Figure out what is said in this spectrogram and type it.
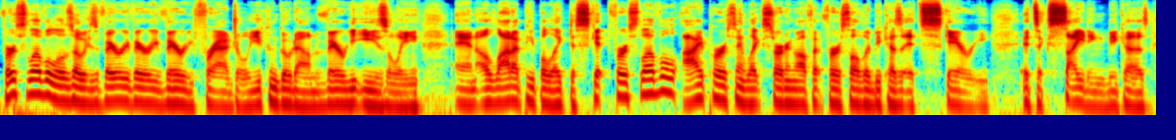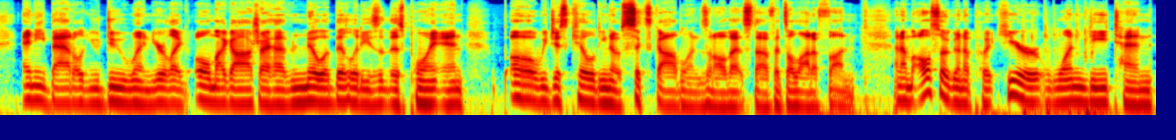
First level is always very, very, very fragile. You can go down very easily. And a lot of people like to skip first level. I personally like starting off at first level because it's scary. It's exciting because any battle you do win, you're like, oh my gosh, I have no abilities at this point, And oh, we just killed, you know, six goblins and all that stuff. It's a lot of fun. And I'm also going to put here 1d10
